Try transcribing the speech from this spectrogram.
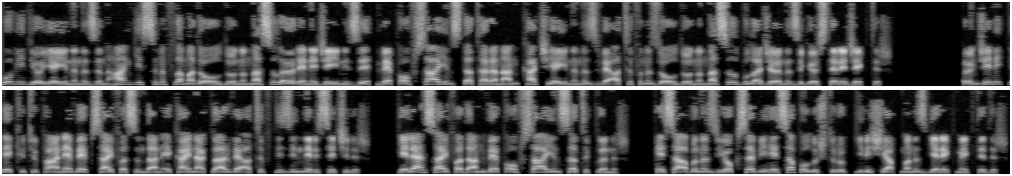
Bu video yayınınızın hangi sınıflamada olduğunu nasıl öğreneceğinizi, Web of Science'da taranan kaç yayınınız ve atıfınız olduğunu nasıl bulacağınızı gösterecektir. Öncelikle kütüphane web sayfasından e-kaynaklar ve atıf dizinleri seçilir. Gelen sayfadan Web of Science'a tıklanır. Hesabınız yoksa bir hesap oluşturup giriş yapmanız gerekmektedir.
